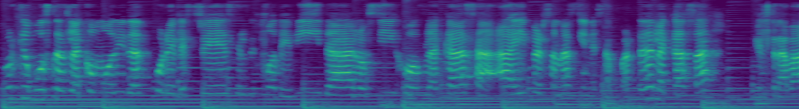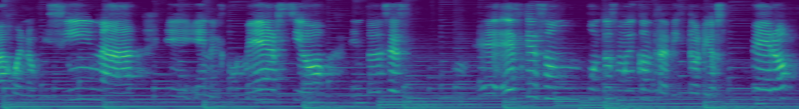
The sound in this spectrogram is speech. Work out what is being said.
porque buscas la comodidad por el estrés, el ritmo de vida, los hijos, la casa. Hay personas quienes aparte de la casa el trabajo en oficina, eh, en el comercio. Entonces, eh, es que son puntos muy contradictorios, pero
